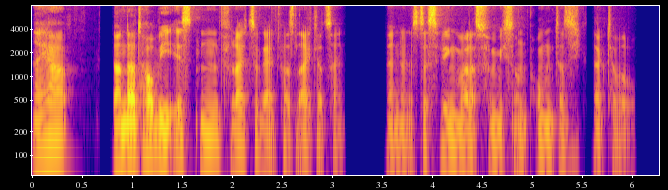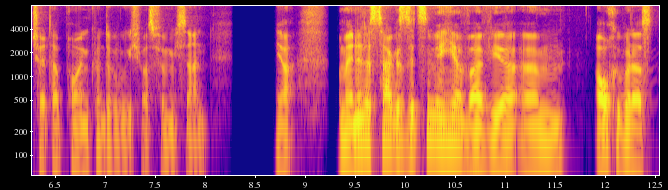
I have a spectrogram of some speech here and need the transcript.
naja, Standard-Hobbyisten vielleicht sogar etwas leichter zu handeln ist. Deswegen war das für mich so ein Punkt, dass ich gesagt habe, oh, Chatterpoint könnte wirklich was für mich sein. Ja, am Ende des Tages sitzen wir hier, weil wir ähm, auch über das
